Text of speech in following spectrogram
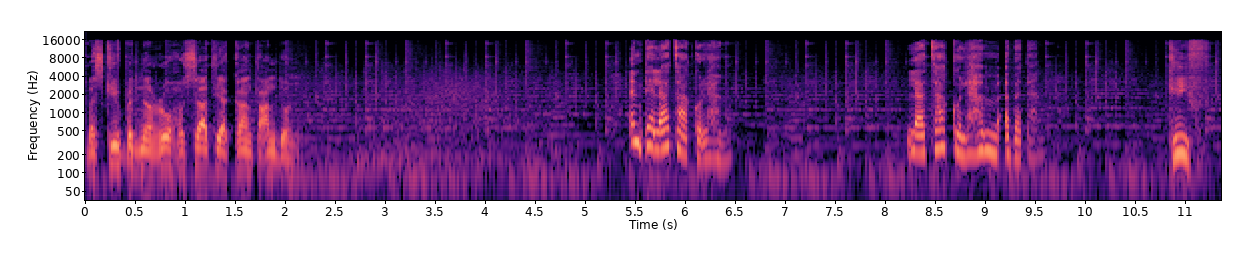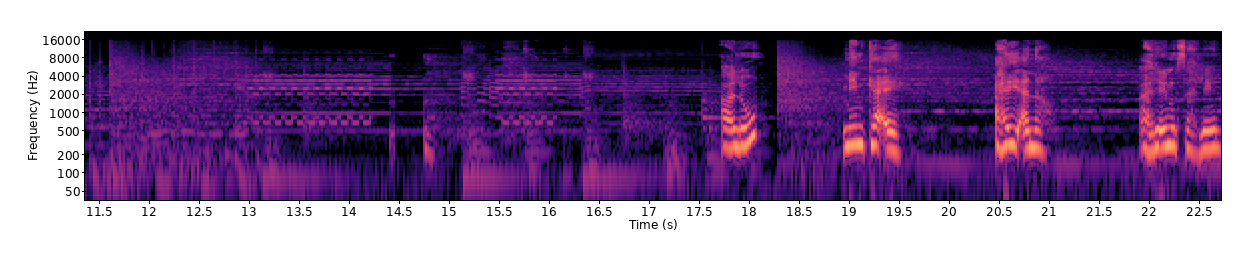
بس كيف بدنا نروح وساتيا كانت عندهم؟ أنت لا تاكل هم. لا تاكل هم أبدا. كيف؟ ألو؟ مين كأي؟ هي أنا. أهلين وسهلين.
